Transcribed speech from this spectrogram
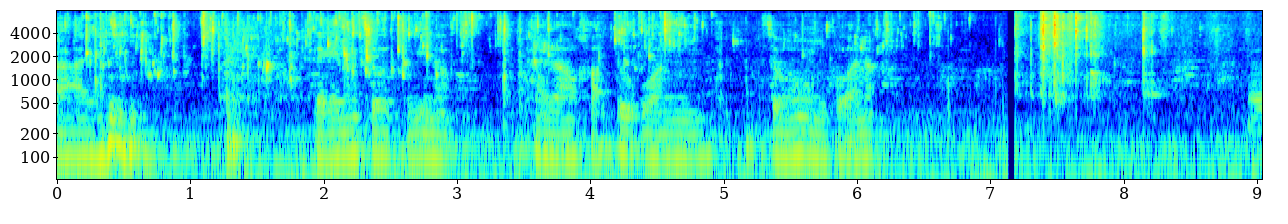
ตาย แต่ก็ยังสดอยู่เนาะให้เราเขับตุวันสมงกว่าเนาะโอ้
